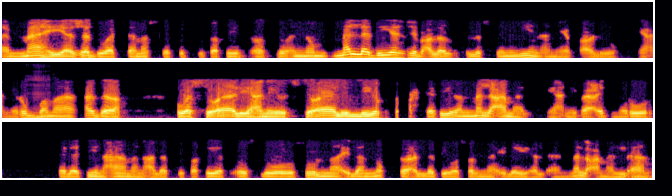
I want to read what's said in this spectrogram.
ما هي جدوى التمسك باتفاقية أوسلو؟ إنه ما الذي يجب على الفلسطينيين أن يفعلوه؟ يعني ربما هذا هو السؤال يعني السؤال اللي يطرح كثيرا ما العمل؟ يعني بعد مرور 30 عاما على اتفاقية أوسلو ووصولنا إلى النقطة التي وصلنا إليها الآن. ما العمل الآن؟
